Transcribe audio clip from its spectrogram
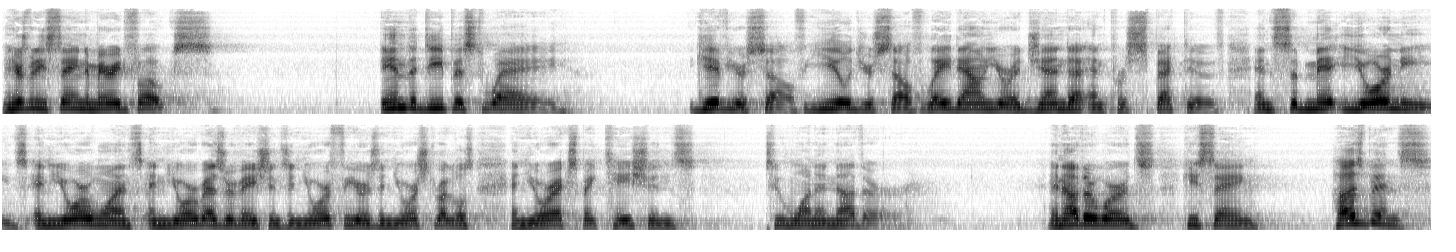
And here's what he's saying to married folks In the deepest way, give yourself, yield yourself, lay down your agenda and perspective, and submit your needs and your wants and your reservations and your fears and your struggles and your expectations to one another. In other words, he's saying, Husbands,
